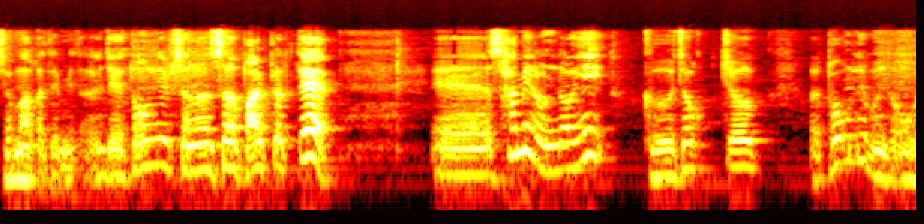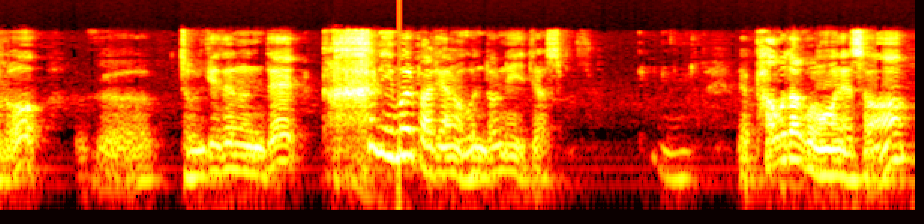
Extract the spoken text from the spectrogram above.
점화가 됩니다. 이제 독립선언서 발표 때 3.1 운동이 거적적 독립운동으로 그 전개되는데 큰 힘을 발휘하는 운동이 되었습니다. 음, 파우다 공원에서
